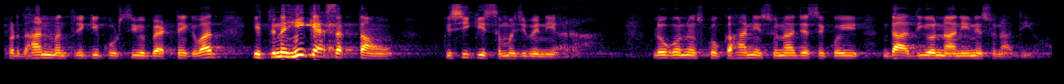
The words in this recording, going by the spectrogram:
प्रधानमंत्री की कुर्सी पर बैठने के बाद इतने ही कह सकता हूँ, किसी की समझ में नहीं आ रहा। लोगों ने उसको कहानी सुना, जैसे कोई दादी और नानी ने सुना दी हो।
